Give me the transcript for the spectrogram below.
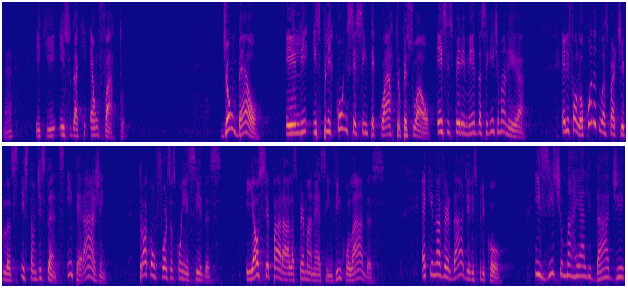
Né? E que isso daqui é um fato. John Bell, ele explicou em 64, pessoal, esse experimento da seguinte maneira. Ele falou: quando duas partículas estão distantes, interagem, trocam forças conhecidas e ao separá-las permanecem vinculadas, é que na verdade, ele explicou, existe uma realidade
